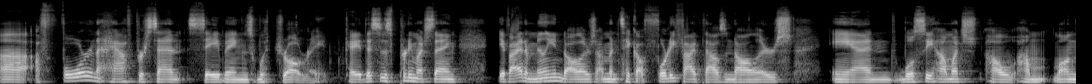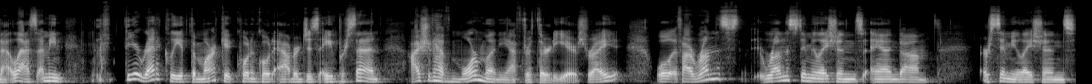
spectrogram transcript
uh, a four and a half percent savings withdrawal rate. Okay, this is pretty much saying if I had a million dollars, I'm going to take out forty five thousand dollars, and we'll see how much how how long that lasts. I mean, theoretically, if the market quote unquote averages eight percent, I should have more money after thirty years, right? Well, if I run this run the stimulations and um, or simulations,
